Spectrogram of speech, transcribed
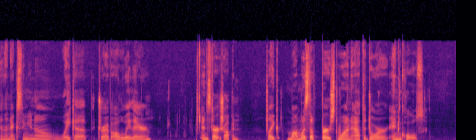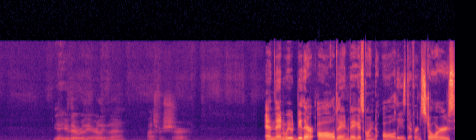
and the next thing you know, wake up, drive all the way there, and start shopping. Like, mom was the first one at the door in Kohl's. Yeah, you're there really early then. That's for sure. And then we would be there all day in Vegas, going to all these different stores.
